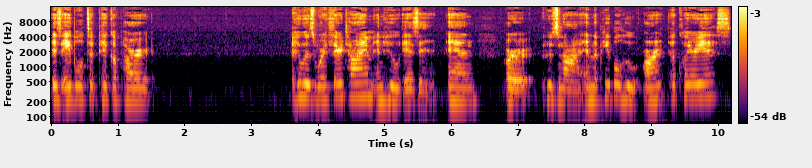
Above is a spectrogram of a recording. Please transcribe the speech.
is able to pick apart who is worth their time and who isn't and or who's not. And the people who aren't aquarius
